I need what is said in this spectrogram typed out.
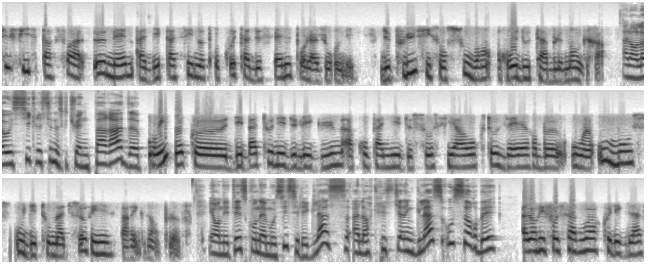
suffisent parfois eux-mêmes à dépasser notre quota de sel pour la journée. De plus, ils sont souvent redoutablement gras. Alors là aussi, Christiane, est-ce que tu as une parade Oui, donc euh, des bâtonnets de légumes accompagnés de sauce yaourt aux herbes ou un houmous ou des tomates cerises, par exemple. Et en été, ce qu'on aime aussi, c'est les glaces. Alors Christiane, glace ou sorbet? Alors il faut savoir que les glaces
